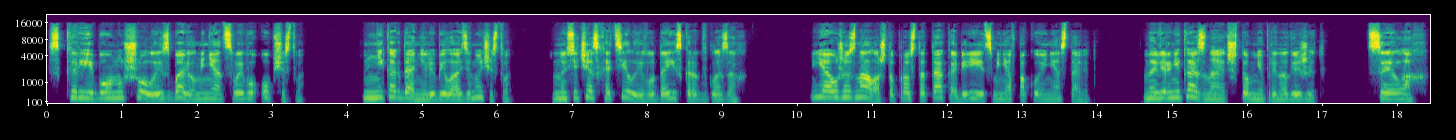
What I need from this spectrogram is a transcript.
Скорее бы он ушел и избавил меня от своего общества. Никогда не любила одиночество, но сейчас хотела его до искорок в глазах. Я уже знала, что просто так обереец меня в покое не оставит. Наверняка знает, что мне принадлежит. Цейлах.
